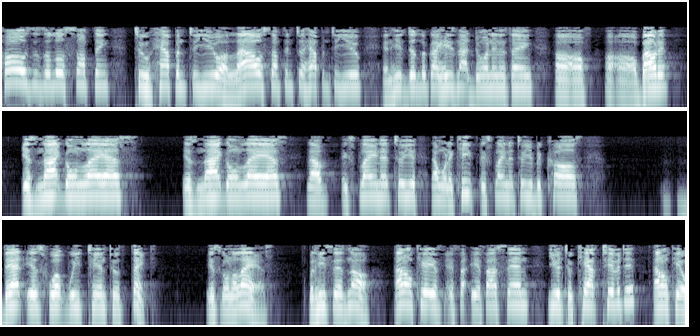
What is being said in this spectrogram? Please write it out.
causes a little something to happen to you, allows something to happen to you, and he doesn't look like he's not doing anything uh, uh, uh about it, it's not going to last. It's not going to last. And I've explained that to you. And I want to keep explaining it to you because that is what we tend to think. It's going to last. But he says, no, I don't care if, if, I, if I send you into captivity. I don't care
